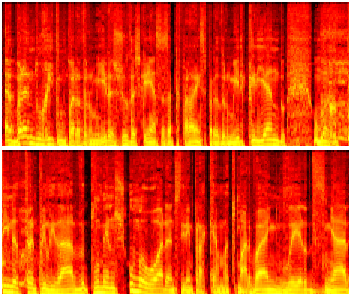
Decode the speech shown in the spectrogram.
Abrando o ritmo para dormir, ajuda as crianças a prepararem-se para dormir, criando uma rotina de tranquilidade, pelo menos uma hora antes de irem para a cama. Tomar banho, ler, desenhar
